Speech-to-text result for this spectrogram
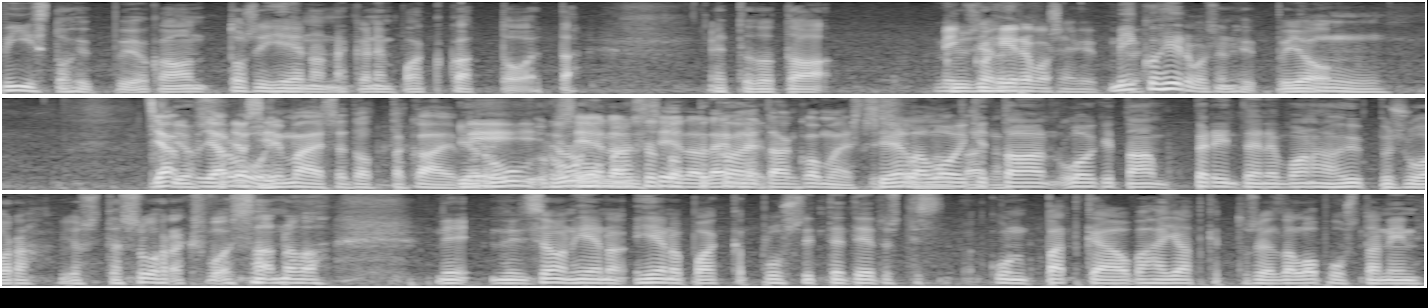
viistohyppy, joka on tosi hienon näköinen paikka katsoa, että, että tota, Mikko Hirvosen hyppy. Mikko Hirvosen hyppy, joo. Mm. Ja, ja, ja Ruuhimäessä totta kai. Ja ruu, siellä, siellä lennetään komeasti Siellä loikitaan, loikitaan perinteinen vanha hyppysuora, jos sitä suoraksi voi sanoa. Ni, niin se on hieno, hieno paikka. Plus sitten tietysti kun pätkää on vähän jatkettu sieltä lopusta, niin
